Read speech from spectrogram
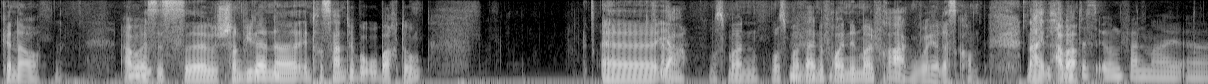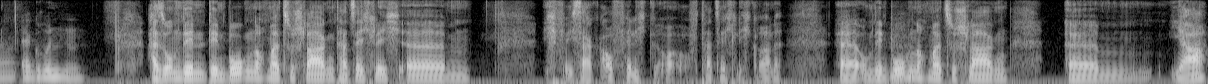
genau. Aber mhm. es ist äh, schon wieder eine interessante Beobachtung. Äh, ja, muss man, muss man deine Freundin mal fragen, woher das kommt. Nein, ich, ich aber. Ich das irgendwann mal äh, ergründen. Also um den, den Bogen nochmal zu schlagen, tatsächlich, ähm, ich, ich sag auffällig auf tatsächlich gerade, äh, um den Bogen mhm. nochmal zu schlagen, ähm, ja,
